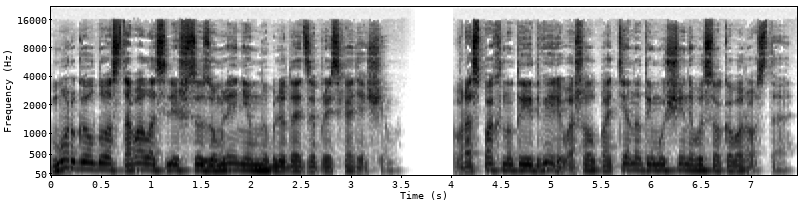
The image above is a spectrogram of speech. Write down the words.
Морголду оставалось лишь с изумлением наблюдать за происходящим. В распахнутые двери вошел подтянутый мужчина высокого роста.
